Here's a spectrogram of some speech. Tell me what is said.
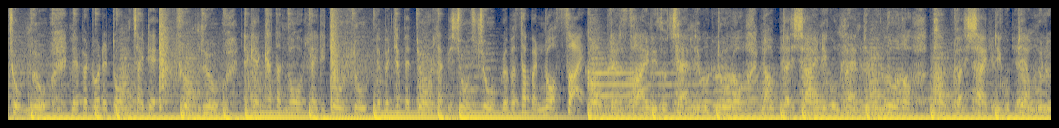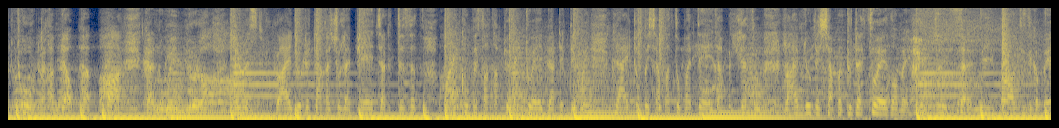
ချို့လို့နေပဲတော့တဲ့တော့မချိုက်တဲ့ from blue တကယ်ကတ်တတော့လိုက်တဲ့တို့ Rubber sub and north side ကော့ပလက်ဆိုင်းလေးဆိုချမ်းလေးကိုတိုးတော့နောက်တက်ရှိုင်းလေးကိုမှန်ပြမလို့တော့ဖောက်ထွက်ရှိုက်လေးကိုပြန်ဝင်လို့ထိုးတာကမြောက်ဖက်ပါကန်ဝင်မြို့တော့ Terrorist ride to the target ရှုလိုက်ပြဲချက် This is why ကိုပဲစားတာပြလိုက်တွေ့ပြတဲ့ဒီဝေးပြိုင်ထုတ်ပဲရှာပတ်သူပဲတဲ့ရပါလက်စု live လို့တဲ့ရှာပတ်သူတဲ့ဆွဲတော့မယ် Hate to send me body ဒီကဘဲ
